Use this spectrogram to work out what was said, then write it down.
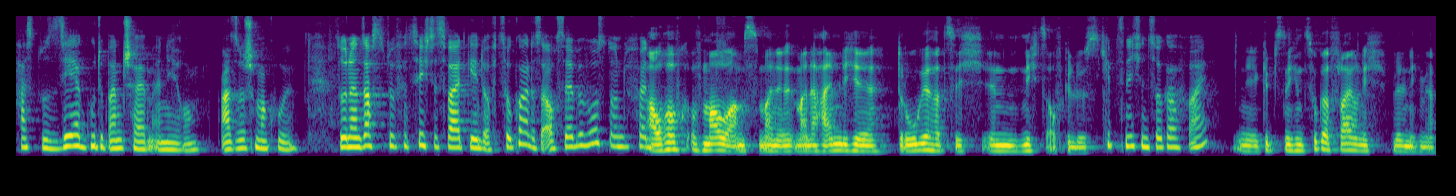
hast du sehr gute Bandscheibenernährung. Also das ist schon mal cool. So, dann sagst du, du verzichtest weitgehend auf Zucker, das ist auch sehr bewusst. Und Auch auf, auf Mauerarms. Meine, meine heimliche Droge hat sich in nichts aufgelöst. gibt es nicht in zuckerfrei? Nee, gibt es nicht in zuckerfrei und ich will nicht mehr.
